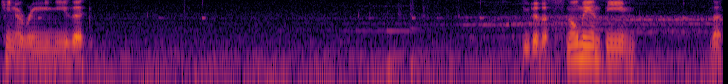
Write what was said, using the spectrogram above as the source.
Change of rainy music. due to the snowman theme that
